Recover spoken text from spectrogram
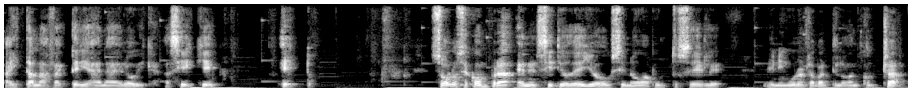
Ahí están las bacterias anaeróbicas. Así es que esto solo se compra en el sitio de ellos, oxinova.cl en ninguna otra parte lo va a encontrar.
